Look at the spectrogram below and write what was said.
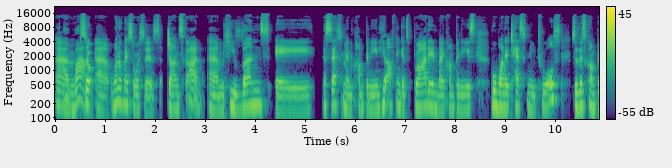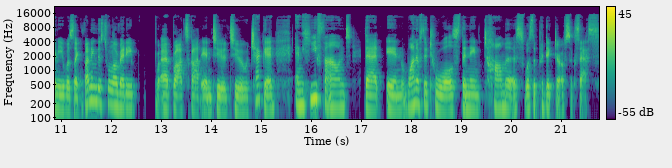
Oh, um, oh, wow. So uh, one of my sources, John Scott, um, he runs a assessment company and he often gets brought in by companies who want to test new tools so this company was like running this tool already uh, brought scott in to to check it and he found that in one of the tools, the name Thomas was a predictor of success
